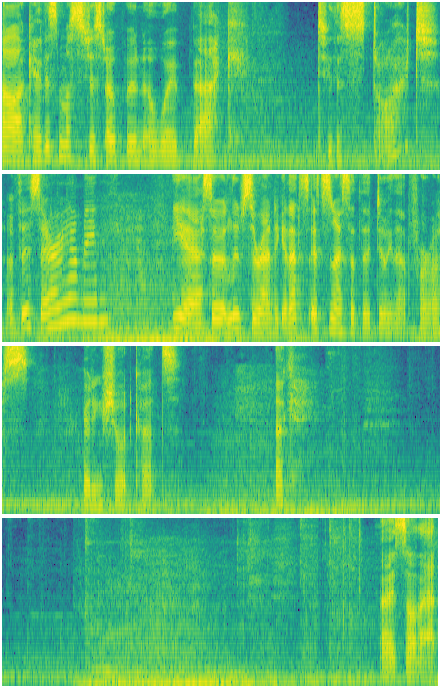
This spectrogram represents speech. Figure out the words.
Ah, okay, this must just open a way back to the start of this area, maybe? Yeah, so it loops around again. That's It's nice that they're doing that for us. Creating shortcuts. Okay. I saw that.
